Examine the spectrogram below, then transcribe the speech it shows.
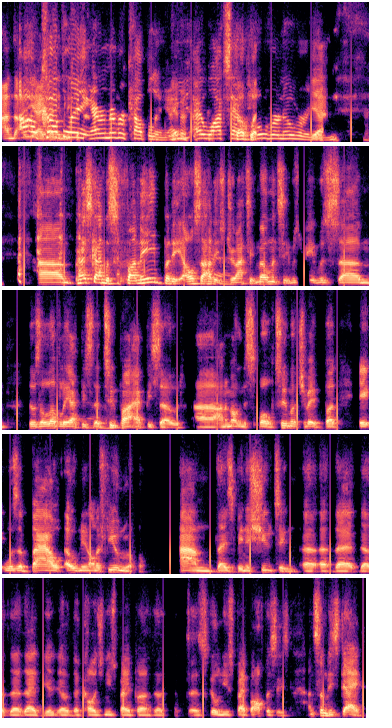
and oh, yeah, coupling! I remember coupling. I, I watched that coupling. over and over again. Yeah. um, Press Gang was funny, but it also had its dramatic moments. It was it was um, there was a lovely episode, two part episode, uh, and I'm not going to spoil too much of it, but it was about opening on a funeral, and there's been a shooting uh, at their the the, you know, the college newspaper, the, the school newspaper offices, and somebody's dead,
